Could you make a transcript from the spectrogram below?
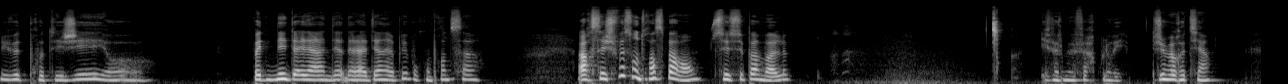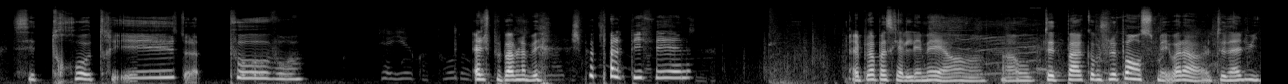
Il veut te protéger. Oh. Faut pas être né dans la, dernière pluie pour comprendre ça. Alors, ses cheveux sont transparents. C'est pas mal. Ils veulent me faire pleurer. Je me retiens. C'est trop triste, la pauvre. Elle, je peux pas me la... Je peux pas la piffer, elle. Elle pleure parce qu'elle l'aimait, hein. hein. Ou peut-être pas comme je le pense, mais voilà, elle tenait à lui.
